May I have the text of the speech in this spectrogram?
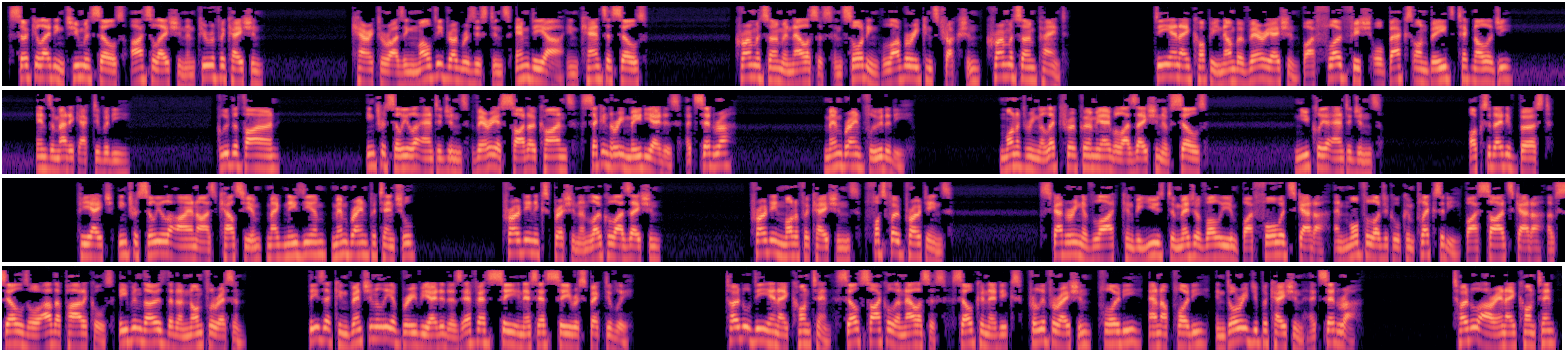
circulating tumor cells, isolation and purification. Characterizing multidrug resistance MDR in cancer cells. Chromosome analysis and sorting library construction chromosome paint. DNA copy number variation by flow fish or BACs on beads technology. Enzymatic activity. Glutathione. Intracellular antigens various cytokines secondary mediators etc Membrane fluidity. Monitoring electropermeabilization of cells. Nuclear antigens. Oxidative burst. pH, intracellular ionized calcium, magnesium, membrane potential. Protein expression and localization. Protein modifications, phosphoproteins Scattering of light can be used to measure volume by forward scatter, and morphological complexity by side scatter, of cells or other particles, even those that are non-fluorescent. These are conventionally abbreviated as FSC and SSC respectively. Total DNA content, cell cycle analysis, cell kinetics, proliferation, ploidy, aneuploidy, endoreduplication, etc. Total RNA content,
